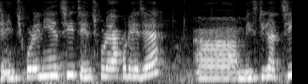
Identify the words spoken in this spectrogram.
চেঞ্জ করে নিয়েছি চেঞ্জ করে এখন এই যে মিষ্টি খাচ্ছি।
